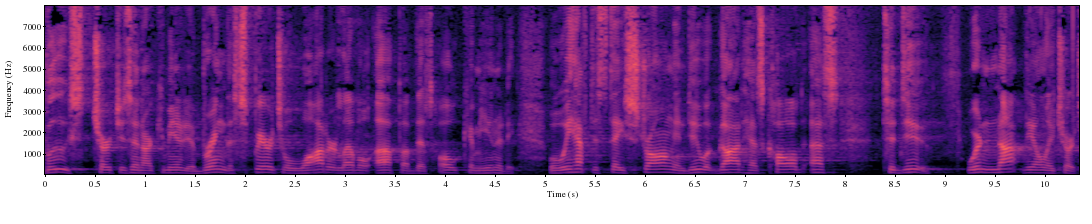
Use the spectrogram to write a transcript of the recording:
boost churches in our community to bring the spiritual water level up of this whole community. Well, we have to stay strong and do what God has called us to do. We're not the only church.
